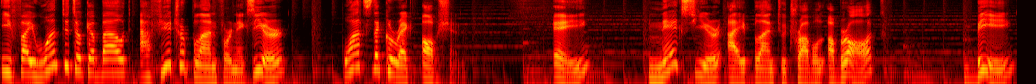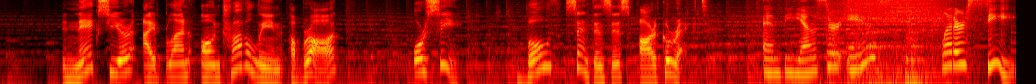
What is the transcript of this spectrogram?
If I want to talk about a future plan for next year, what's the correct option? A. Next year I plan to travel abroad. B. Next year I plan on traveling abroad. Or C. Both sentences are correct. And the answer is letter C.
